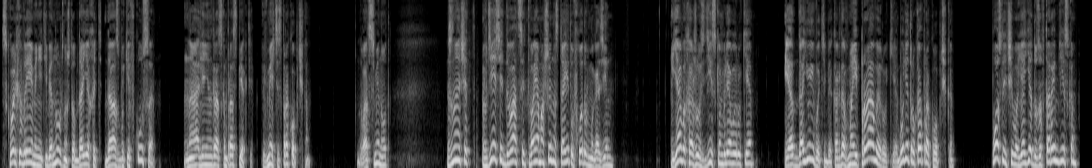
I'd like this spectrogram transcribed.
«Сколько времени тебе нужно, чтобы доехать до азбуки вкуса на Ленинградском проспекте вместе с Прокопчиком?» «Двадцать минут». «Значит, в десять-двадцать твоя машина стоит у входа в магазин. Я выхожу с диском в левой руке и отдаю его тебе, когда в моей правой руке будет рука Прокопчика. После чего я еду за вторым диском,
